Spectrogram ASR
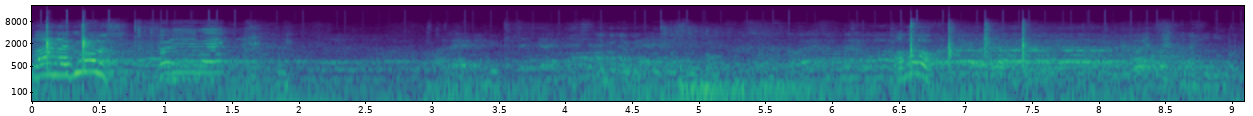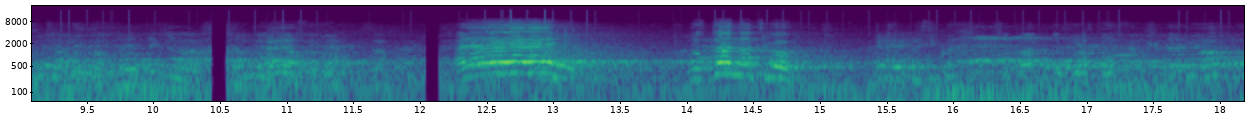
Antoine à la gauche. Salut les mecs. Bravo. Allez, allez, allez, allez. On se donne, hein, Thibaut. Oui, il avait la balle au pied.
